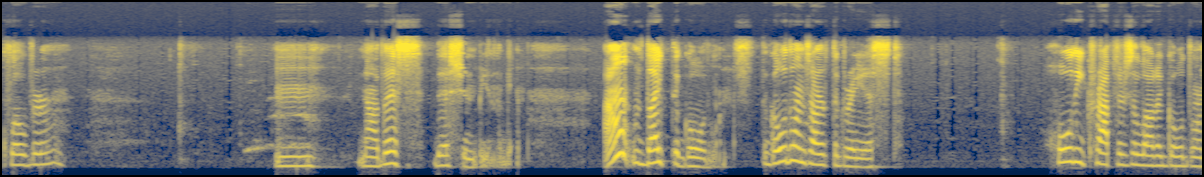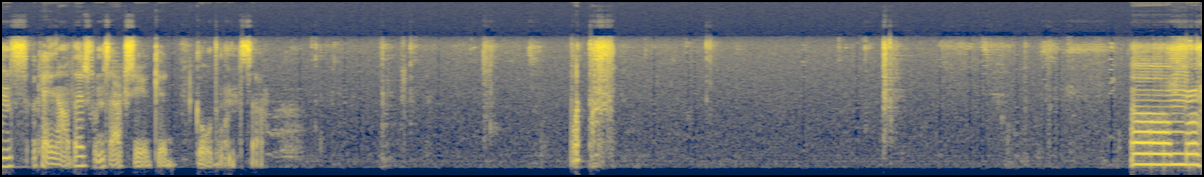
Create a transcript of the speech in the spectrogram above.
clover. Mm, now this, this shouldn't be in the game. I don't like the gold ones. The gold ones aren't the greatest. Holy crap, there's a lot of gold ones. Okay, now this one's actually a good gold one, so. What the Um,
